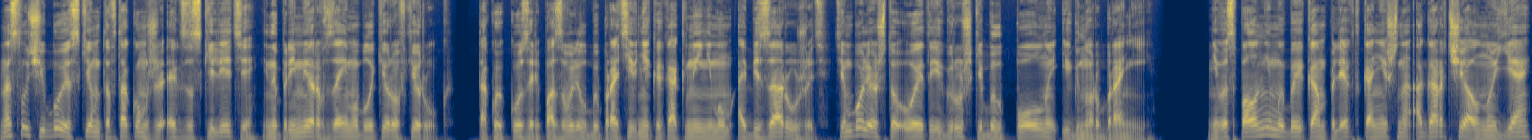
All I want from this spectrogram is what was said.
На случай боя с кем-то в таком же экзоскелете и, например, взаимоблокировки рук. Такой козырь позволил бы противника как минимум обезоружить, тем более, что у этой игрушки был полный игнор брони. Невосполнимый боекомплект, конечно, огорчал, но я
